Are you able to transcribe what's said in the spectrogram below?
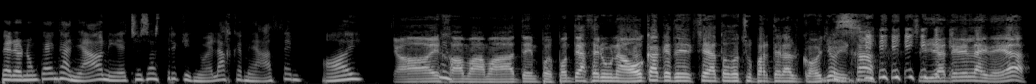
Pero nunca he engañado ni he hecho esas triquiñuelas que me hacen. Ay, Ay, hija, mamá, ten- pues ponte a hacer una oca que te sea todo chupártela al coño, hija. Sí. Si ya tienes la idea.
